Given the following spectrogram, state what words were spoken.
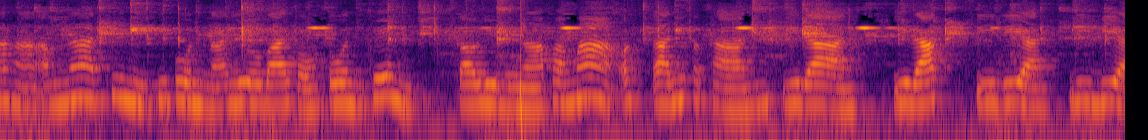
มหาอำนาจที่มีอิทธิพลในนโยบายของตน เช่น เกาหลีเหนือพม่าออสกานิสถาน อิหร่าน อิรัก ซีเรีย ลิเบีย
